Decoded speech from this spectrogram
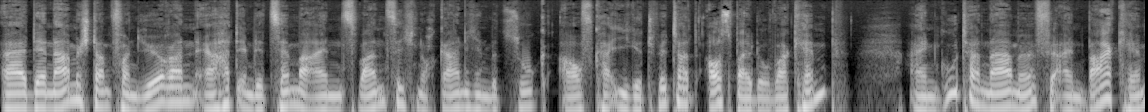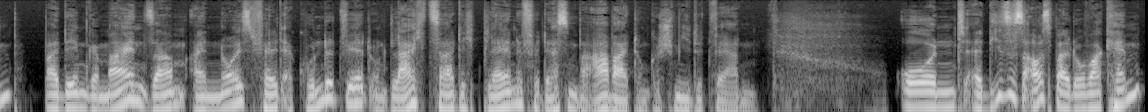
der Name stammt von Jöran. Er hat im Dezember 21 noch gar nicht in Bezug auf KI getwittert. Aus Baldover Camp. Ein guter Name für ein Barcamp, bei dem gemeinsam ein neues Feld erkundet wird und gleichzeitig Pläne für dessen Bearbeitung geschmiedet werden. Und äh, dieses Ausbaldover Camp,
